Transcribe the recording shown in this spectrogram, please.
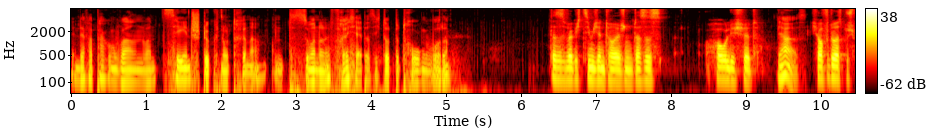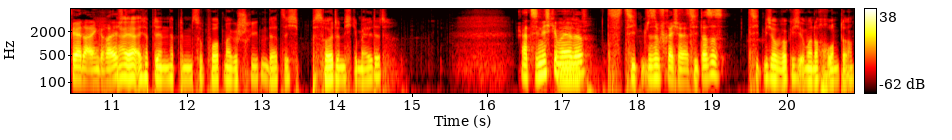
in der Verpackung waren, waren 10 Stück nur drin. Und das ist immer nur eine Frechheit, dass ich dort betrogen wurde. Das ist wirklich ziemlich enttäuschend. Das ist holy shit. Ja. Ich hoffe, du hast Beschwerde eingereicht. Ja, ja, ich habe hab dem Support mal geschrieben, der hat sich bis heute nicht gemeldet. Hat sich nicht gemeldet? Ja, das zieht. Das ist eine Frechheit. Zieht, das ist zieht mich auch wirklich immer noch runter,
